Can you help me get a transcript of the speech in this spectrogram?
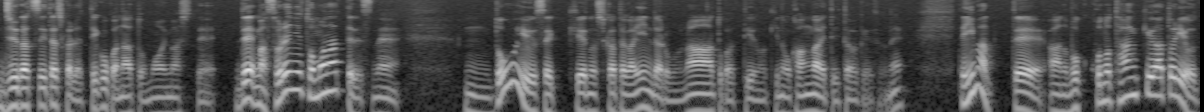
10月1日からやっていこうかなと思いましてでまあそれに伴ってですね、うん、どういう設計の仕方がいいんだろうなとかっていうのを昨日考えていたわけですよね。で今ってあの僕この探究アトリエを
